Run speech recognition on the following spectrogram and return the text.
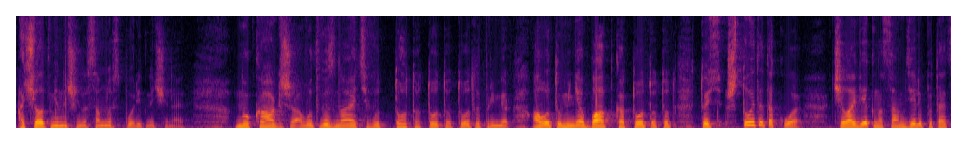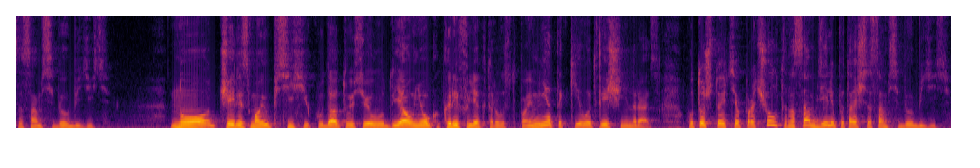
А человек мне начинает, со мной спорить начинает. Ну как же, а вот вы знаете вот то-то, то-то, то-то пример, а вот у меня бабка то-то, то-то. То есть что это такое? Человек на самом деле пытается сам себя убедить. Но через мою психику, да, то есть я, я у него как рефлектор выступаю. И мне такие вот вещи не нравятся. Вот то, что я тебе прочел, ты на самом деле пытаешься сам себя убедить.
